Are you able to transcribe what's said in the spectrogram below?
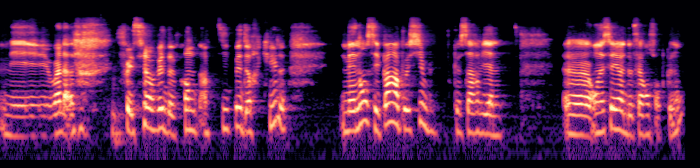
mais voilà, il faut essayer en fait de prendre un petit peu de recul. Mais non, c'est pas impossible que ça revienne. Euh, on essaye de faire en sorte que non.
